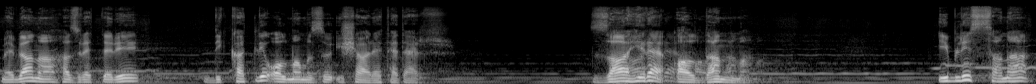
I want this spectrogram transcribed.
Mevlana Hazretleri dikkatli olmamızı işaret eder.'' zahire aldanma. İblis sana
